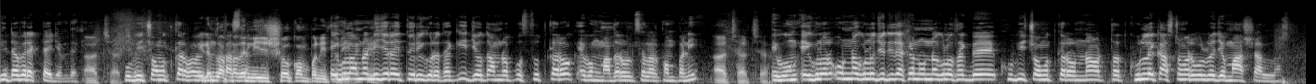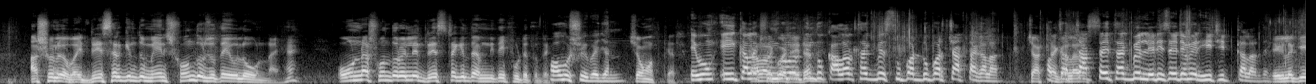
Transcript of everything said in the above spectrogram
গেটাবের একটা আইটেম দেখেন। আচ্ছা আচ্ছা। খুবই চমৎকার ভাবে কিন্তু আপনাদের নিজস্ব কোম্পানি এগুলো আমরা নিজেরাই তৈরি করে থাকি যেহেতু আমরা প্রস্তুতকারক এবং মাদার হোলসেলার কোম্পানি আচ্ছা আচ্ছা। এবং এগুলোর অন্যগুলো যদি দেখেন অন্যগুলো থাকবে খুবই চমৎকার অন্য অর্থাৎ খুললে কাস্টমার বলবে যে মাশাআল্লাহ। আসলেও ভাই ড্রেসের কিন্তু মেন সৌন্দর্যতাই হলো ওড়নায় হ্যাঁ? ওড়না সুন্দর হলে ড্রেসটা কিন্তু এমনিতেই ফুটে তো অবশ্যই ভাইজান। চমৎকার। এবং এই কালেকশনগুলো কিন্তু কালার থাকবে সুপার ডুপার চারটা কালার চারটা আছে। চারটাই থাকবে লেডিস আইটেমের হিট হিট কালার এগুলো কি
